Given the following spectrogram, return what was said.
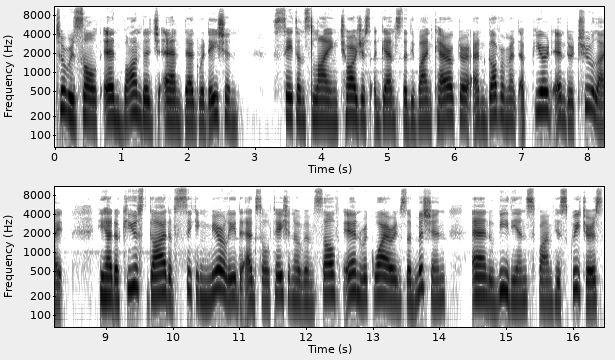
to result in bondage and degradation. Satan's lying charges against the divine character and government appeared in their true light. He had accused God of seeking merely the exaltation of himself in requiring submission and obedience from his creatures,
